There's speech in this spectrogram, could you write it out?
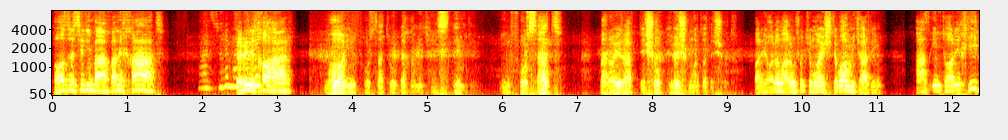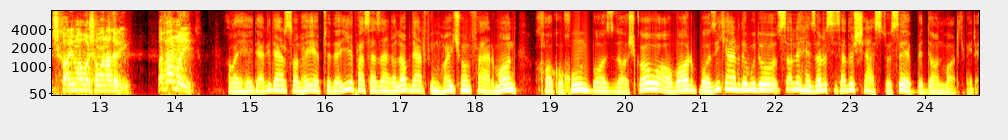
باز رسیدیم به اول خط. ببینید خواهر ما این فرصت رو به همه کس نمیدیم. این فرصت برای رفت شبهه به شما داده شد. ولی حالا معلوم شد که ما اشتباه می‌کردیم. از این تاریخ هیچ کاری ما با شما نداریم. بفرمایید. آقای هیدری در سالهای ابتدایی پس از انقلاب در فیلمهایی چون فرمان، خاک و خون، بازداشتگاه و آوار بازی کرده بود و سال 1363 به دانمارک میره.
